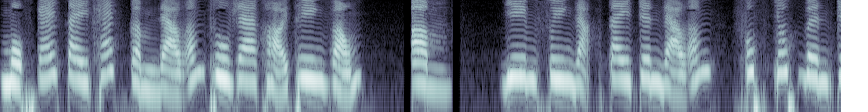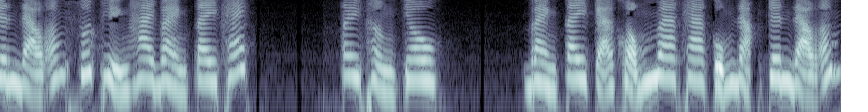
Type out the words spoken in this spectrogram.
Một cái tay khác cầm đạo ấm thu ra khỏi thiên võng. Ẩm. Um, Diêm xuyên đặt tay trên đạo ấm, Phúc chốc bên trên đạo ấm xuất hiện hai bàn tay khác. Tây Thần Châu. Bàn tay cả khổng ma kha cũng đặt trên đạo ấm.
